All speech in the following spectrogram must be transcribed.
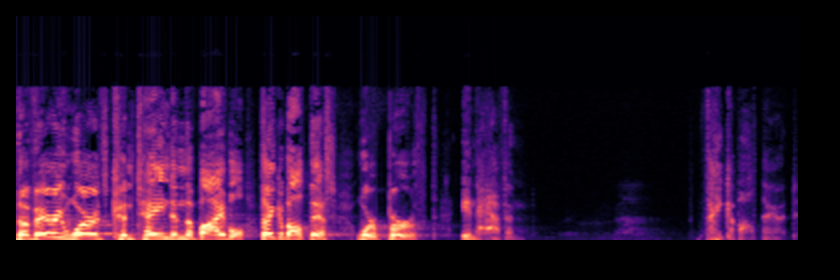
The very words contained in the Bible, think about this, were birthed in heaven. Think about that.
